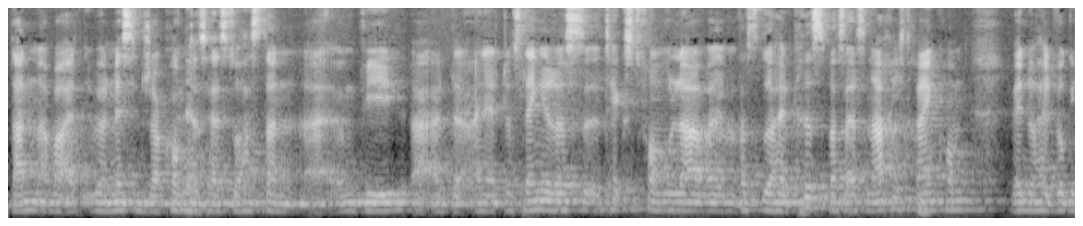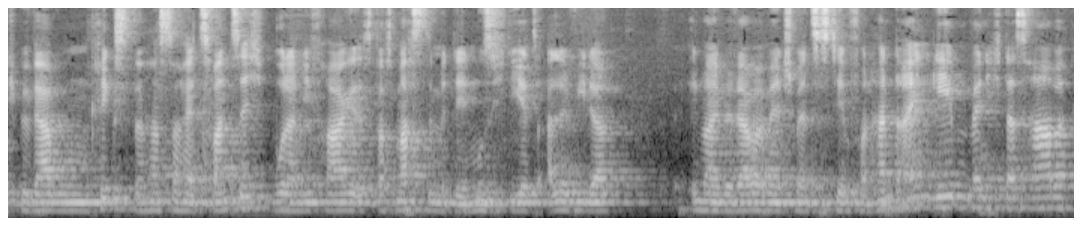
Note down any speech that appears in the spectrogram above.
dann aber halt über einen Messenger kommt. Ja. Das heißt, du hast dann äh, irgendwie äh, ein etwas längeres äh, Textformular, was du halt kriegst, was als Nachricht reinkommt. Wenn du halt wirklich Bewerbungen kriegst, dann hast du halt 20, wo dann die Frage ist, was machst du mit denen? Muss ich die jetzt alle wieder in mein Bewerbermanagementsystem von Hand eingeben, wenn ich das habe?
